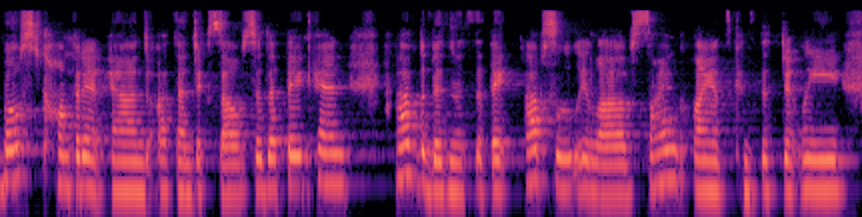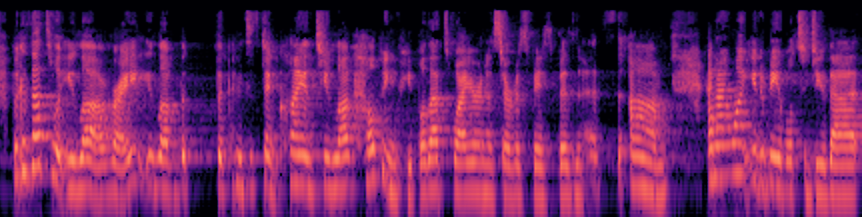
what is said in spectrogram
most confident and authentic selves so that they can have the business that they absolutely love, sign clients consistently because that's what you love, right? You love the the consistent clients. You love helping people. That's why you're in a service-based business. Um, and i want you to be able to do that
